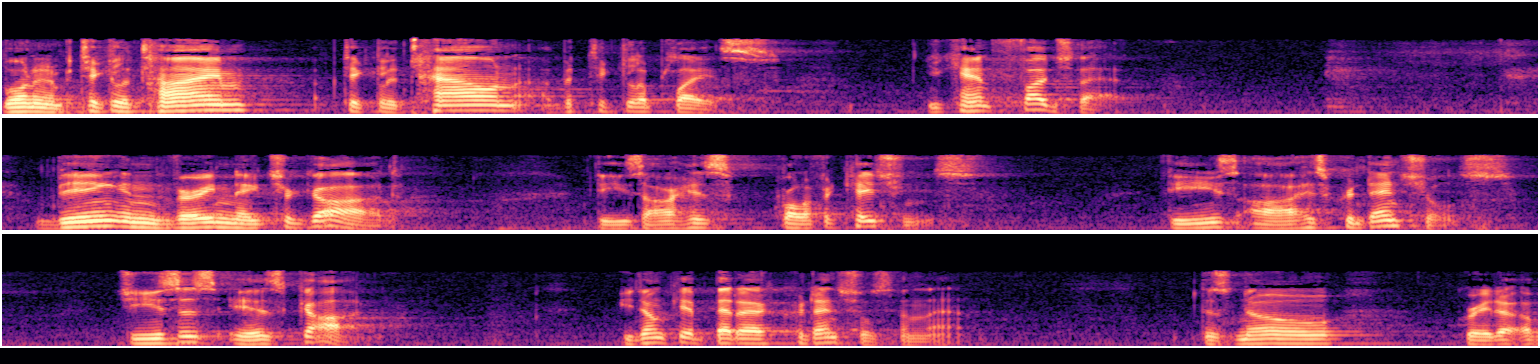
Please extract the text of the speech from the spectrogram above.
born in a particular time, a particular town, a particular place. You can't fudge that. Being in very nature God. These are his qualifications. These are his credentials. Jesus is God. You don't get better credentials than that. There's no greater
